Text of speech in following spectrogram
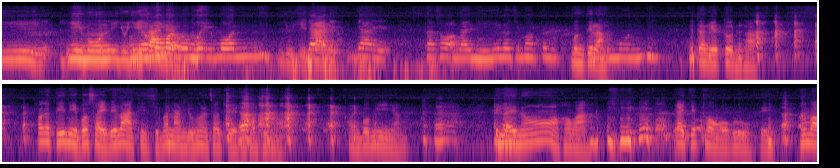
ยียีมูนอยู่ยีเดี๋วใต้มาแล้วเป็นมวยมนอยู่ยียาใต้ยแล้วยายถ้าทองอะไรหนีเลยจะมาเป็นเบิ่งติล่ะมวยมนเป็นตาเลตุนค่ะ ปกตินี่บ่ใส่เวลาที่สิมานั่งอยู่เฮือนสาวเจยเด้อครับพี่น้องคันบ่มีหยังเป็นไรเนาะเขาว่ายายเจ็บท้องออกลูกติเมื่อมา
